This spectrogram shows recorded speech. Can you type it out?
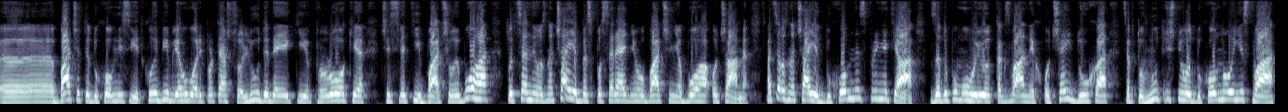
е, бачити духовний світ. Коли Біблія говорить про те, що люди, деякі пророки чи святі бачили Бога, то це не означає безпосереднього бачення Бога очами, а це означає духовне сприйняття за допомогою так званих очей духа, тобто внутрішнього духовного єства,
